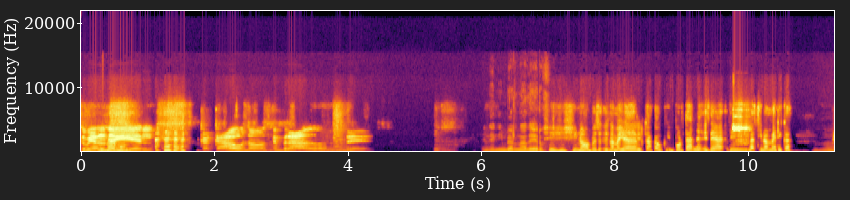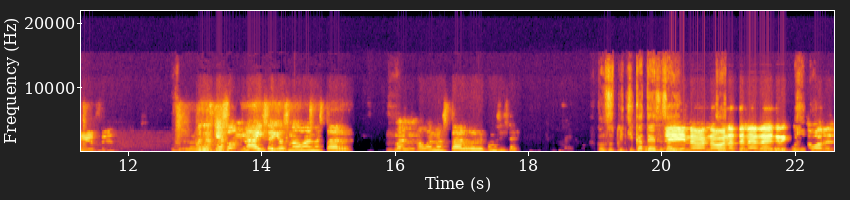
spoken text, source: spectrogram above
tuvieran ahí el cacao, ¿no? Sembrado. este, En, en invernadero. sí, sí, sí, no, pues la mayoría del cacao que importan es de, de Latinoamérica. Pues es que son nice, ellos no van a estar, van, no van a estar, ¿cómo se dice? Con sus pichicateses Sí, ahí. no, no van a tener agricultores.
